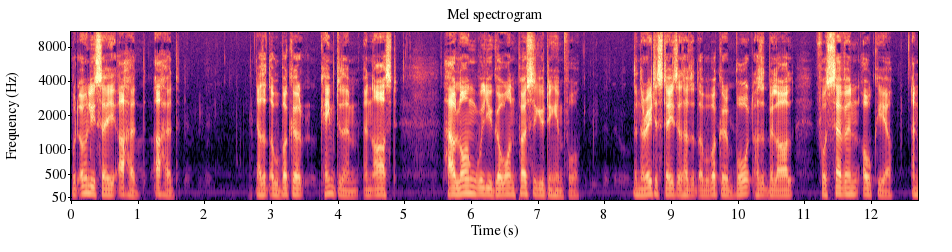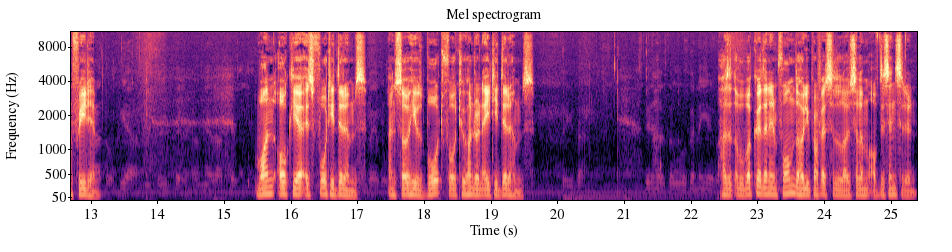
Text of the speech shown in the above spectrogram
would only say Ahad, Ahad. Hazrat Abu Bakr came to them and asked, How long will you go on persecuting him for? The narrator states that Hazrat Abu Bakr bought Hazrat Bilal for seven okia and freed him. One okia is 40 dirhams, and so he was bought for 280 dirhams. Hazrat Abu Bakr then informed the Holy Prophet ﷺ of this incident,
